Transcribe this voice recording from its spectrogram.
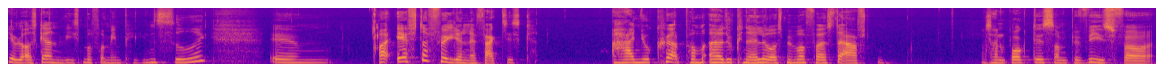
Jeg vil også gerne vise mig fra min pæne side, ikke? Øhm, og efterfølgende faktisk, har han jo kørt på mig, at du knaldede også med mig første aften. Altså han brugte det som bevis for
